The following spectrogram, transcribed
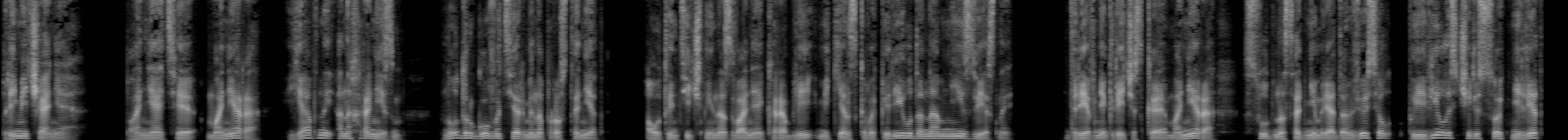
Примечание. Понятие «манера» — явный анахронизм, но другого термина просто нет. Аутентичные названия кораблей Микенского периода нам неизвестны, Древнегреческая манера, судно с одним рядом весел, появилась через сотни лет,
